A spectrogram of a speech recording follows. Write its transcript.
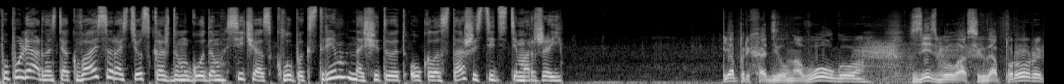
Популярность аквайса растет с каждым годом. Сейчас клуб «Экстрем» насчитывает около 160 моржей. Я приходил на Волгу, здесь была всегда прорубь,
